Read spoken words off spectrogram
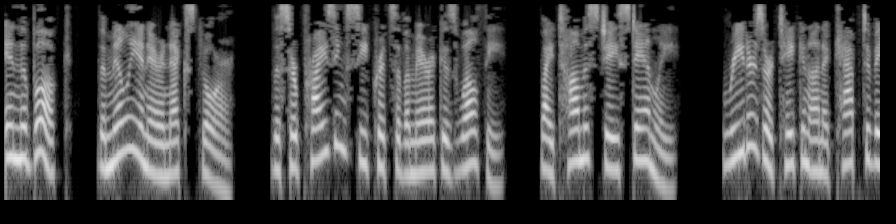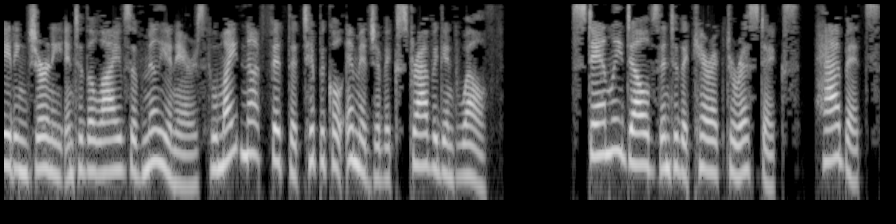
In the book, The Millionaire Next Door, The Surprising Secrets of America's Wealthy, by Thomas J. Stanley, readers are taken on a captivating journey into the lives of millionaires who might not fit the typical image of extravagant wealth. Stanley delves into the characteristics, habits,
